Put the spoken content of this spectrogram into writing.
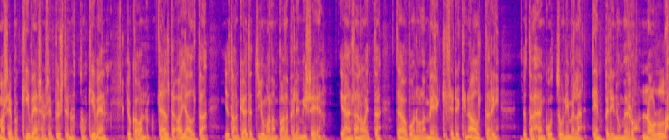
maseba kiven, semmoisen pystynotton kiven, joka on tältä ajalta, jota on käytetty Jumalan palvelemiseen. Ja hän sanoi, että tämä on voinut olla Melkkisedekin alttari, jota hän kutsuu nimellä temppeli numero nolla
